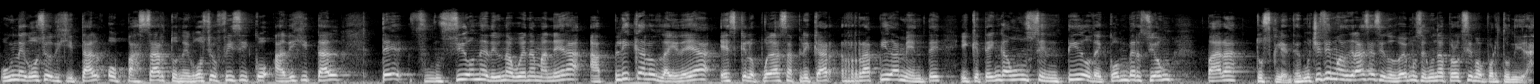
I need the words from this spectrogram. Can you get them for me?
un negocio digital o pasar tu negocio físico a digital te funcione de una buena manera. Aplícalos. La idea es que lo puedas aplicar rápidamente y que tenga un sentido de conversión para tus clientes. Muchísimas gracias y nos vemos en una próxima oportunidad.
